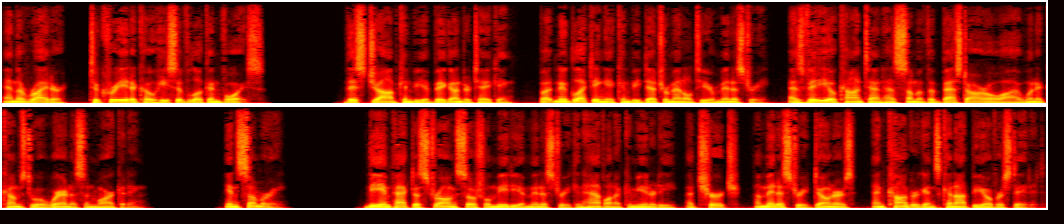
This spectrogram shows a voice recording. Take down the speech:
and the writer to create a cohesive look and voice. This job can be a big undertaking, but neglecting it can be detrimental to your ministry, as video content has some of the best ROI when it comes to awareness and marketing. In summary, the impact a strong social media ministry can have on a community, a church, a ministry, donors, and congregants cannot be overstated.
